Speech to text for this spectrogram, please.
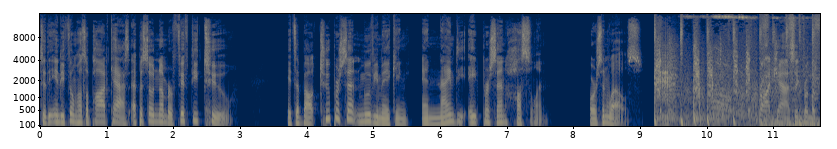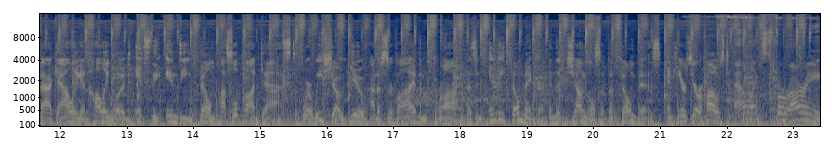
to the Indie Film Hustle Podcast, episode number 52. It's about 2% movie making and 98% hustling. Orson Welles. Broadcasting from the back alley in Hollywood, it's the Indie Film Hustle Podcast, where we show you how to survive and thrive as an indie filmmaker in the jungles of the film biz. And here's your host, Alex Ferrari.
